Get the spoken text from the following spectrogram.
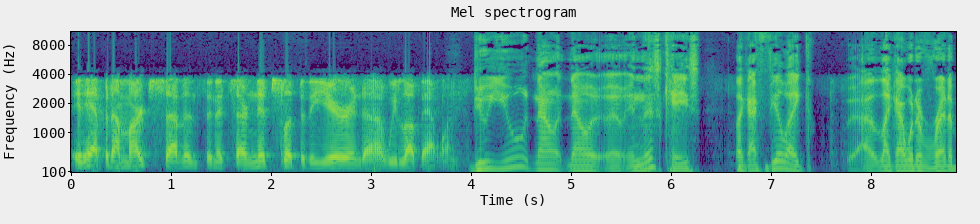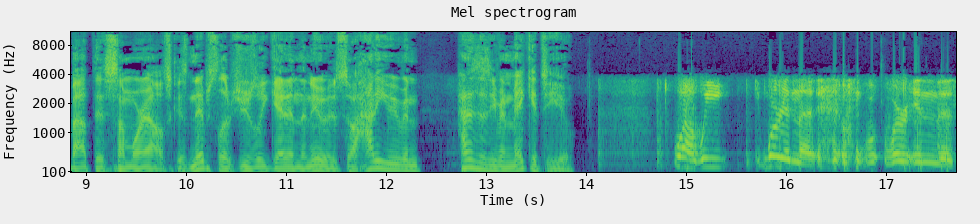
it happened on March seventh, and it's our nip slip of the year, and uh, we love that one. Do you now? Now, uh, in this case, like I feel like, uh, like I would have read about this somewhere else because nip slips usually get in the news. So how do you even? How does this even make it to you? Well, we we're in the we're in this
